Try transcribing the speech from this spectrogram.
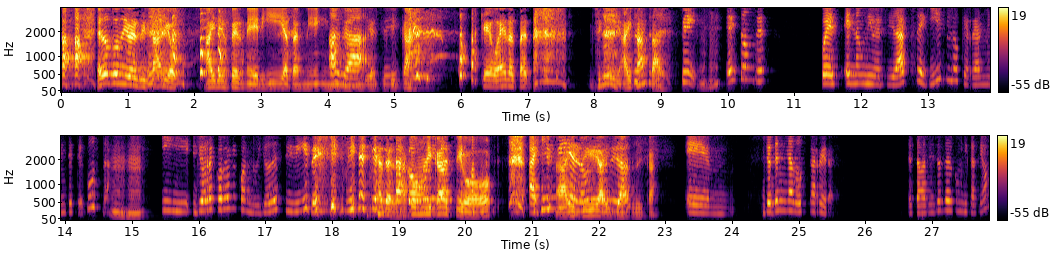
Eso es universitario. Hay de enfermería también. Ajá, diversificada. Qué bueno. Sí, hay tantas. Sí. Entonces, pues en la universidad seguís lo que realmente te gusta. Y yo recuerdo que cuando yo decidí ciencias de, la, comunicación, ahí sí, en la universidad, em, yo tenía dos carreras. Estaba ciencias de la comunicación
